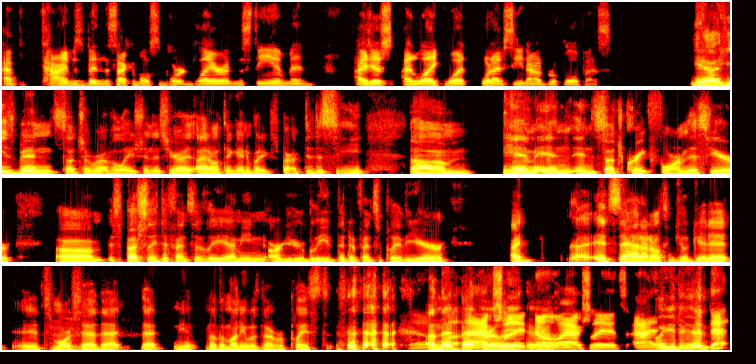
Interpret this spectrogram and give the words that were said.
at times been the second most important player in this team, and I just I like what what I've seen out of Brook Lopez. Yeah, he's been such a revelation this year. I, I don't think anybody expected to see um, him in in such great form this year, um, especially defensively. I mean, arguably the defensive play of the year. I uh, it's sad. I don't think he'll get it. It's more Mm. sad that that you know the money was never placed Yeah. on that Well, bet actually, early. no, early. actually, it's I Oh, you did? that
